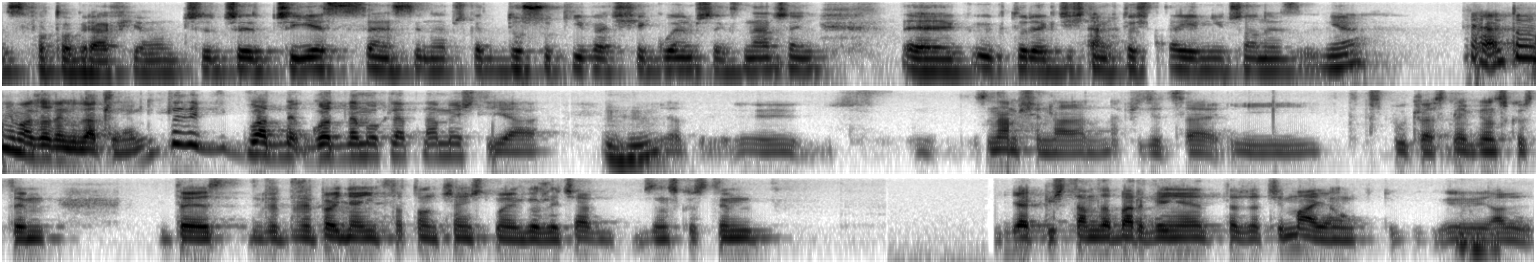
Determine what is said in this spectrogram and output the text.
y, z fotografią? Czy, czy, czy jest sens na przykład doszukiwać się głębszych znaczeń, e, które gdzieś tam ktoś wtajemniczony, nie? Nie, to nie ma żadnego znaczenia. Głodne, głodnemu chleb na myśli. Ja, mhm. ja y, znam się na, na fizyce i współczesnej, w związku z tym to jest wypełnia istotną część mojego życia, w związku z tym jakieś tam zabarwienie te rzeczy mają, y, ale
